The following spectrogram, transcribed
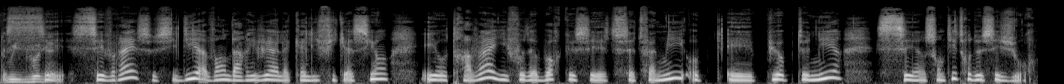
d'où ils venaient. C'est vrai, ceci dit, avant d'arriver à la qualification et au travail, il faut d'abord que cette famille ait pu obtenir son titre de séjour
